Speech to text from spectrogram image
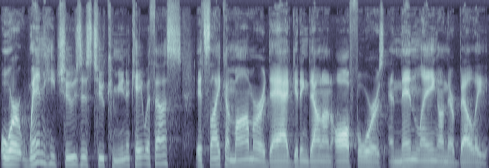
Or when he chooses to communicate with us, it's like a mom or a dad getting down on all fours and then laying on their belly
